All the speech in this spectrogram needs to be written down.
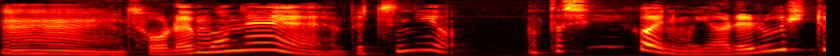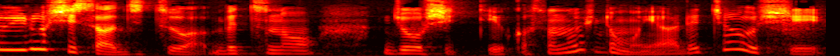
うん、それもね、別に私以外にもやれる人いるしさ、実は別の上司っていうか、その人もやれちゃうし、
